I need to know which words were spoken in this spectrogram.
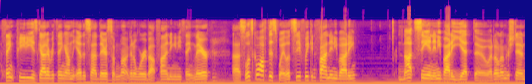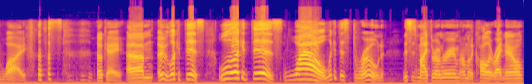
I think Petey has got everything on the other side there, so I'm not going to worry about finding anything there. Uh, so let's go off this way. Let's see if we can find anybody. Not seeing anybody yet, though. I don't understand why. okay. Um. Ooh, look at this. Look at this. Wow. Look at this throne. This is my throne room. I'm going to call it right now.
